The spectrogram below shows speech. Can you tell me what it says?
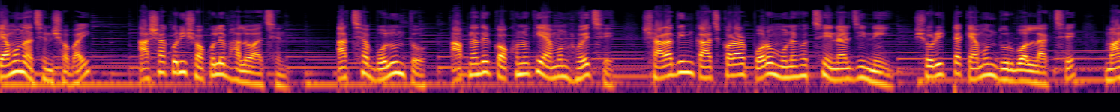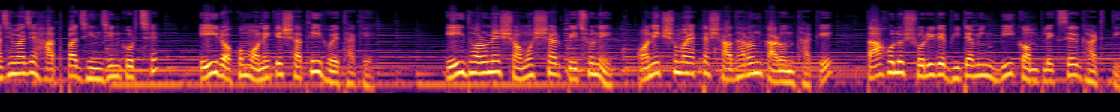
কেমন আছেন সবাই? আশা করি সকলে ভালো আছেন। আচ্ছা বলুন তো, আপনাদের কখনো কি এমন হয়েছে? সারাদিন কাজ করার পরও মনে হচ্ছে এনার্জি নেই, শরীরটা কেমন দুর্বল লাগছে, মাঝে মাঝে হাত পা ঝিনঝিন করছে, এই রকম অনেকের সাথেই হয়ে থাকে। এই ধরনের সমস্যার পেছনে অনেক সময় একটা সাধারণ কারণ থাকে, তা হলো শরীরে ভিটামিন বি কমপ্লেক্সের ঘাটতি।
